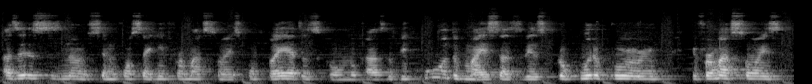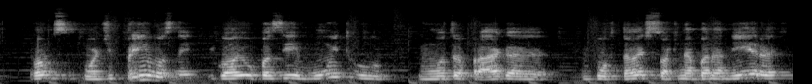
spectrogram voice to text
Às vezes não, você não consegue informações completas, como no caso do bicudo, mas às vezes procura por informações, vamos supor, de primos, né? Igual eu baseei muito em outra praga importante, só que na bananeira,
